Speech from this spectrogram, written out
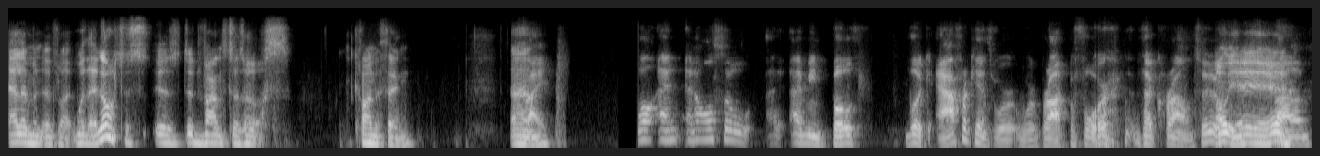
element of like, well, they're not as, as advanced as us, kind of thing. Um, right. Well, and and also, I, I mean, both. Look, Africans were were brought before the crown too. Oh yeah, yeah, yeah. um,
